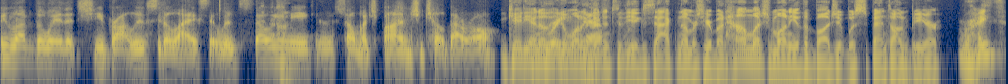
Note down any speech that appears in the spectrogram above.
we loved the way that she brought Lucy to life. It was so unique and so much fun. She killed that role. Katie, I know that you don't want to get into the exact numbers here, but how much money of the budget was spent on beer? Right.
